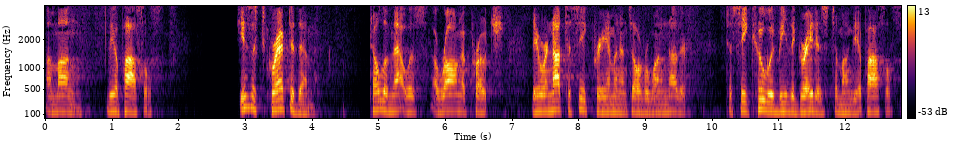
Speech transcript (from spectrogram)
among the apostles. Jesus corrected them, told them that was a wrong approach. They were not to seek preeminence over one another, to seek who would be the greatest among the apostles.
